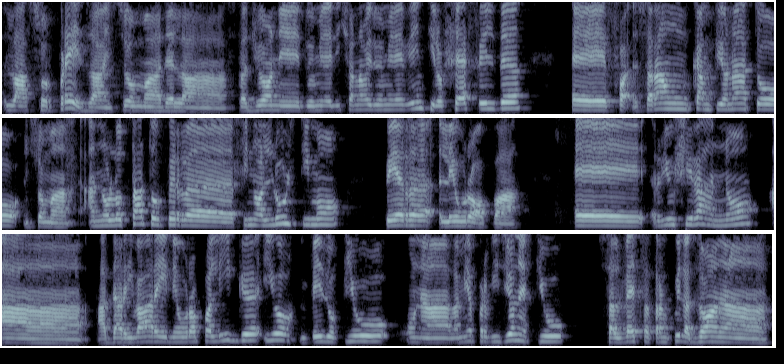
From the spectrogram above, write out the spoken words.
la sorpresa insomma della stagione 2019-2020, lo Sheffield eh, fa, sarà un campionato, insomma, hanno lottato per, fino all'ultimo per l'Europa eh, riusciranno a, ad arrivare in Europa League. Io vedo più una, la mia previsione è più salvezza tranquilla, zona,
